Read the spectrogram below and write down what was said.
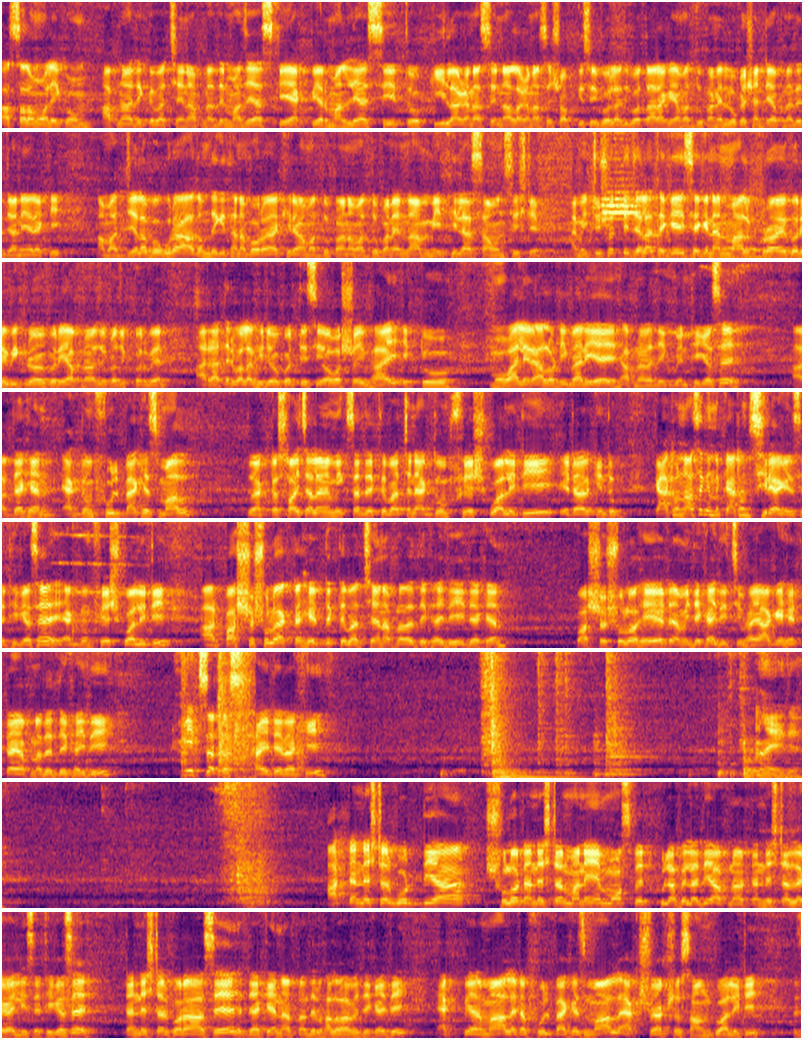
আসসালামু আলাইকুম। আপনারা দেখতে পাচ্ছেন, আপনাদের মাঝে আজকে এক পেয়ার মাল নিয়ে আসছি। তো কি লাগানো আছে, না লাগানো আছে সব কিছুই বলে দিব। তার আগে আমার দোকানের লোকেশনটি আপনাদের জানিয়ে রাখি। আমার জেলা বগুড়া আদমদিঘি থানা বড় আখিরা আমার দোকান। আমার দোকানের নাম মিথিলা সাউন্ড সিস্টেম। আমি চৌষট্টি জেলা থেকেই সেকেন্ড হ্যান্ড মাল ক্রয় করে, বিক্রয় করি। আপনারা যোগাযোগ করবেন। আর রাতের বেলা ভিডিও করতেছি অবশ্যই ভাই, একটু মোবাইলের আলোটি বাড়িয়ে আপনারা দেখবেন, ঠিক আছে? আর দেখেন, একদম ফুল প্যাকেজ মাল। তো একটা ছয় চালানের মিক্সার দেখতে পাচ্ছেন, একদম ফ্রেশ কোয়ালিটি এটার কিন্তু কার্টন আছে, কিন্তু কার্টন ছিঁড়ে গেছে, ঠিক আছে? একদম ফ্রেশ কোয়ালিটি আর পাঁচশো ষোলো একটা হেড দেখতে পাচ্ছেন, আপনাদের দেখাই দিই, দেখেন। পাঁচশো ষোলো হেড আমি দেখাই দিচ্ছি ভাই, আগে হেডটাই আপনাদের দেখাই দিই। মিক্সারটা সাইডে রাখি। এই যে। ট্যান্ডেস্টার বোর্ড দিয়া ষোলো ট্যান্ডেস্টার মানে মসপেট খোলা ফেলা দিয়ে আপনার ট্যান্ডেস্টার লাগাই লিছে, ঠিক আছে? ট্যান্ডেস্টার করা আছে, দেখেন আপনাদের ভালোভাবে দেখাই দিই। এক পেয়ার মাল, এটা ফুল প্যাকেজ মাল, একশো একশো সাউন্ড কোয়ালিটি।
